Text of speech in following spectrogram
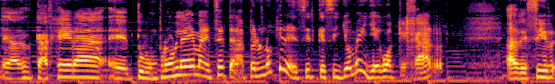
la cajera eh, tuvo un problema, etcétera. Pero no quiere decir que si yo me llego a quejar, a decir,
